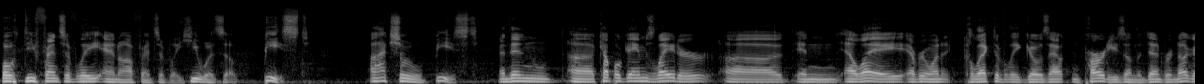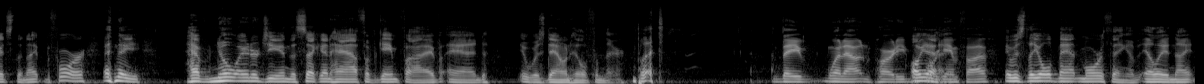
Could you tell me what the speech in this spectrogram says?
both defensively and offensively. He was a beast, actual beast. And then uh, a couple games later uh, in LA, everyone collectively goes out and parties on the Denver Nuggets the night before, and they have no energy in the second half of game five, and it was downhill from there. But They went out and partied Oh, before yeah. game five. it was the old Matt Moore thing of LA night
